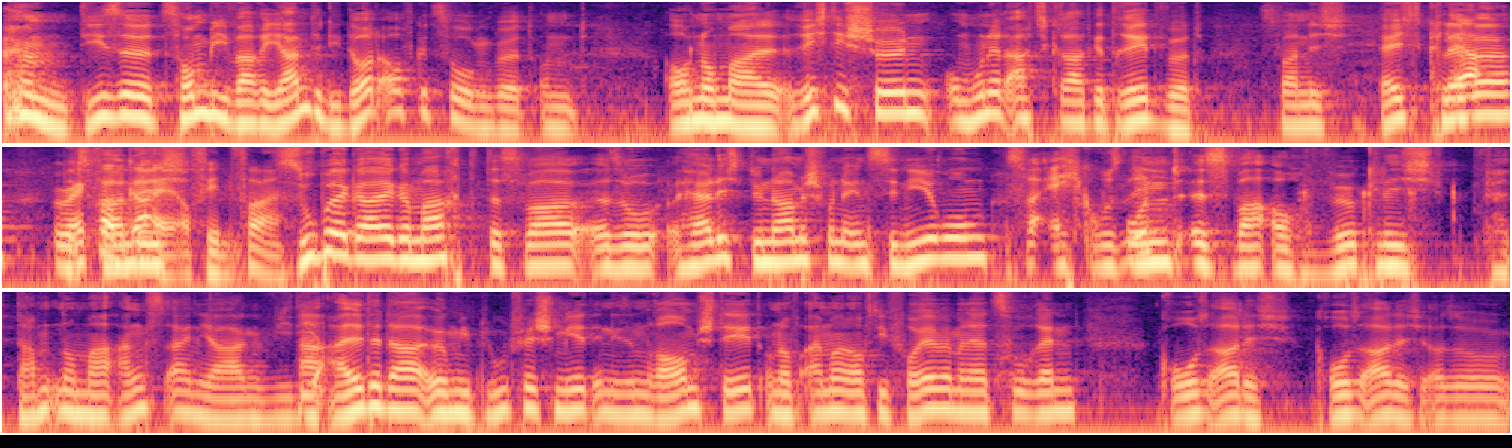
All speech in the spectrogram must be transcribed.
diese Zombie-Variante, die dort aufgezogen wird und auch nochmal richtig schön um 180 Grad gedreht wird, das fand ich echt clever. Ja, das Rack war fand geil, ich auf jeden Fall. Super geil gemacht, das war also herrlich dynamisch von der Inszenierung. Das war echt gruselig. Und es war auch wirklich verdammt nochmal Angst einjagen, wie die Ah. Alte da irgendwie blutverschmiert in diesem Raum steht und auf einmal auf die Feuerwehrmänner zurennt. Großartig, großartig. Also,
